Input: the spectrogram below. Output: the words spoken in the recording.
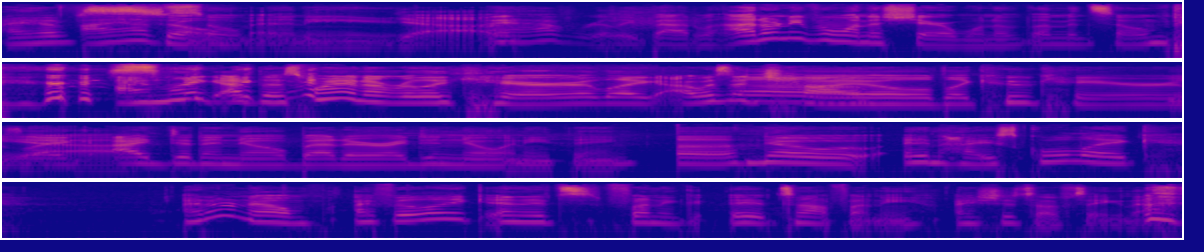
I have, I have so, so many. many. Yeah. I have really bad ones. I don't even want to share one of them. It's so embarrassing. I'm like at this point I don't really care. Like I was a Oh. child. Like who cares? Like I didn't know better. I didn't know anything. Uh, No, in high school, like I don't know. I feel like, and it's funny. It's not funny. I should stop saying that.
